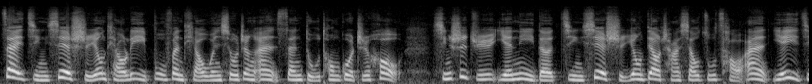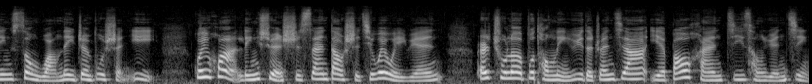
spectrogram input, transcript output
在警械使用条例部分条文修正案三读通过之后，刑事局研拟的警械使用调查小组草案也已经送往内政部审议，规划遴选十三到十七位委员，而除了不同领域的专家，也包含基层远警。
